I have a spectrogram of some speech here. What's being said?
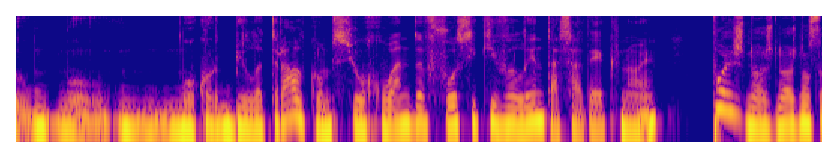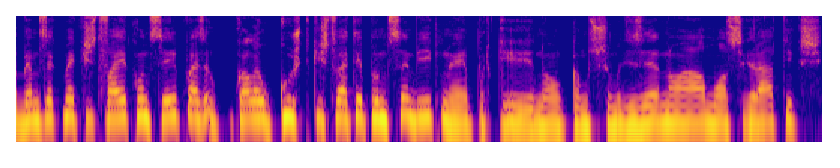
um, um, acordo bilateral, como se o Ruanda fosse equivalente à SADEC, não é? Pois, nós, nós não sabemos é como é que isto vai acontecer, qual, qual é o custo que isto vai ter para Moçambique, não é? Porque, não, como se costuma dizer, não há almoços grátis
